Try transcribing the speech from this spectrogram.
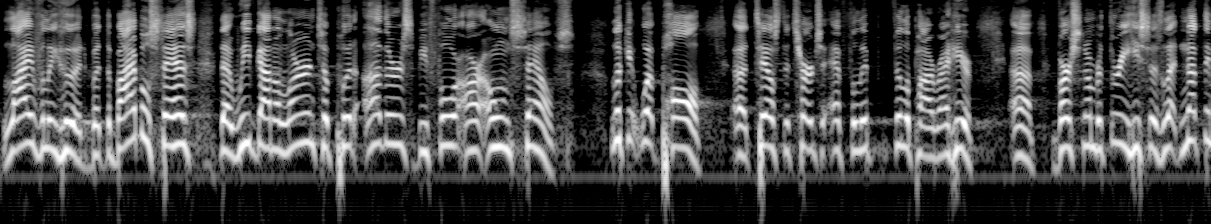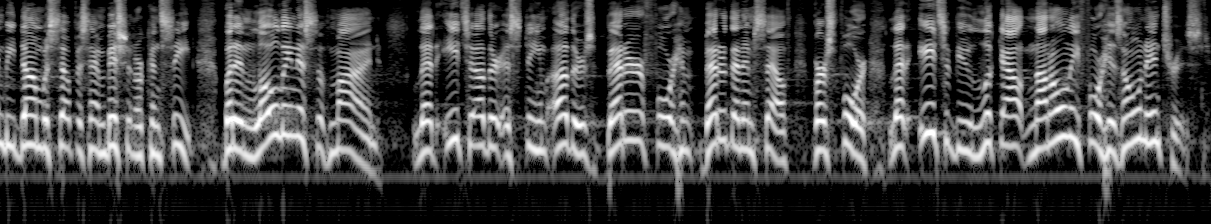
livelihood. But the Bible says that we've got to learn to put others before our own selves. Look at what Paul uh, tells the church at Philippi right here. Uh, verse number three, he says, Let nothing be done with selfish ambition or conceit, but in lowliness of mind, let each other esteem others better for him, better than himself. Verse four, let each of you look out not only for his own interest,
